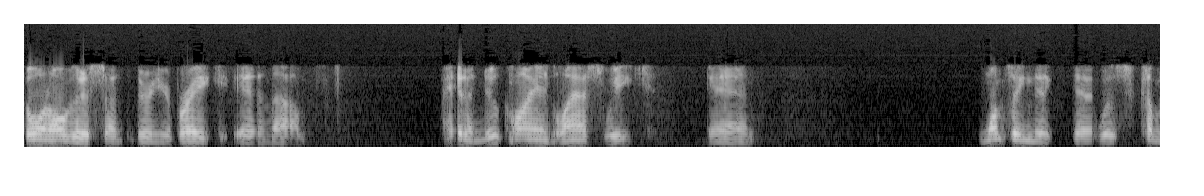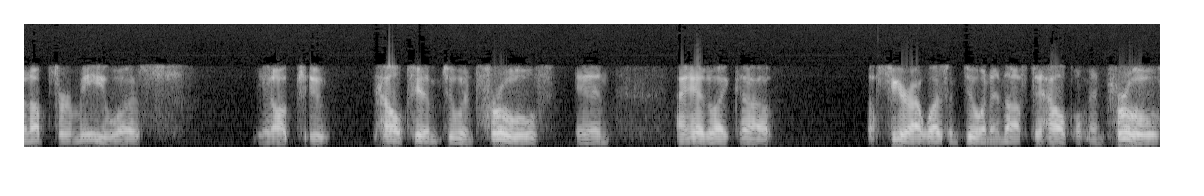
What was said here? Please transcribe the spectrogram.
going over this uh, during your break, and um, I had a new client last week, and one thing that that was coming up for me was, you know, to help him to improve, and I had like a, a fear I wasn't doing enough to help him improve,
